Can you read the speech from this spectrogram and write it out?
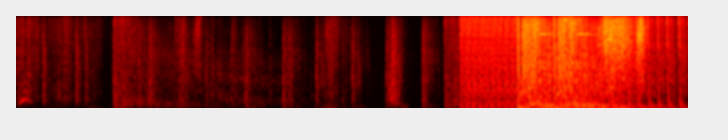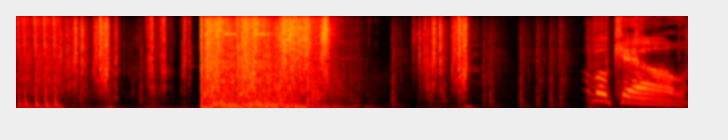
Double kill!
